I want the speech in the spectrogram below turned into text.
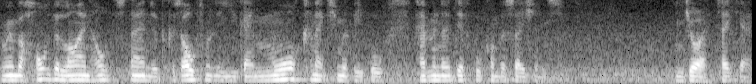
Remember, hold the line, hold the standard, because ultimately you gain more connection with people having those difficult conversations. Enjoy. Take care.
